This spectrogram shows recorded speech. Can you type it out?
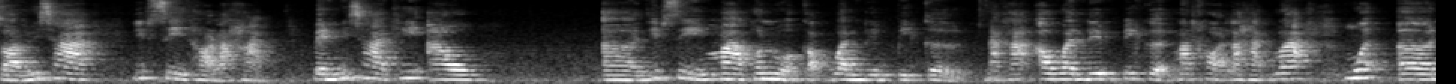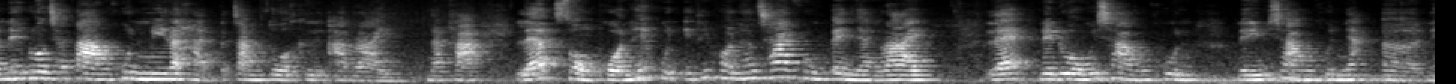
สอนวิชายิปซีถอดรหัส เป็นวิชาที่เอา ยิปซีมาผนวกกับวันเดือนปีเกิดนะคะ เอาวันเดือนปีเกิดมาถอดรหัสว่าเมื่อในดวงชะตาคุณมีรหัสประจำตัวคืออะไรนะคะ และส่งผลให้คุณอิทธิพลทั้งชาติคุณเป็นอย่างไร และในดวงวิชาของคุณในวิชาของคุณเนี่ยใน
